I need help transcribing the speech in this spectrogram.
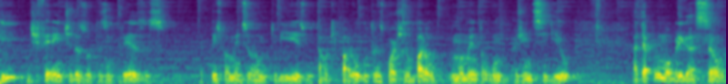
e diferente das outras empresas, principalmente no ramo turismo e tal, que parou, o transporte não parou em momento algum. A gente seguiu, até por uma obrigação,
